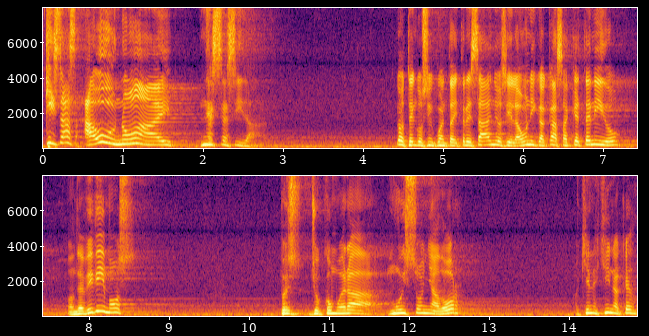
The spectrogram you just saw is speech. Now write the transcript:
Quizás aún no hay necesidad. Yo tengo 53 años y la única casa que he tenido, donde vivimos, pues yo como era muy soñador, aquí en la esquina quedo.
